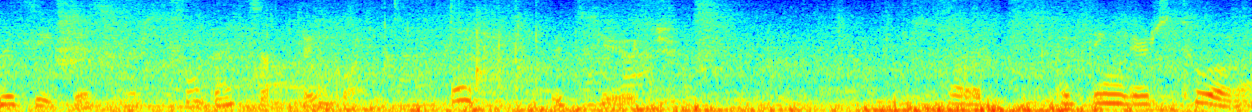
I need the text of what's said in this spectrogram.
We see this first? Oh, that's a big one. Oh, it's huge. Oh, good thing there's two of us.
